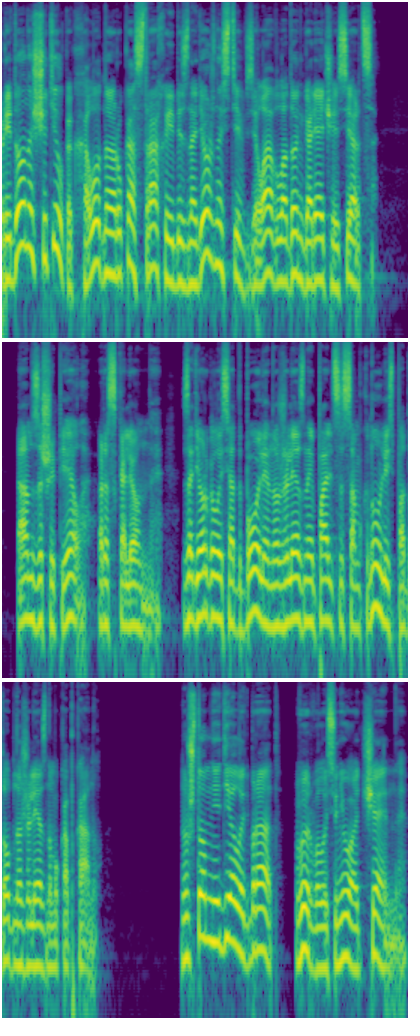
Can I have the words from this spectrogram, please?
Придон ощутил, как холодная рука страха и безнадежности взяла в ладонь горячее сердце. Там зашипело, раскаленное, задергалось от боли, но железные пальцы сомкнулись, подобно железному капкану. «Ну что мне делать, брат?» — вырвалось у него отчаянное.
